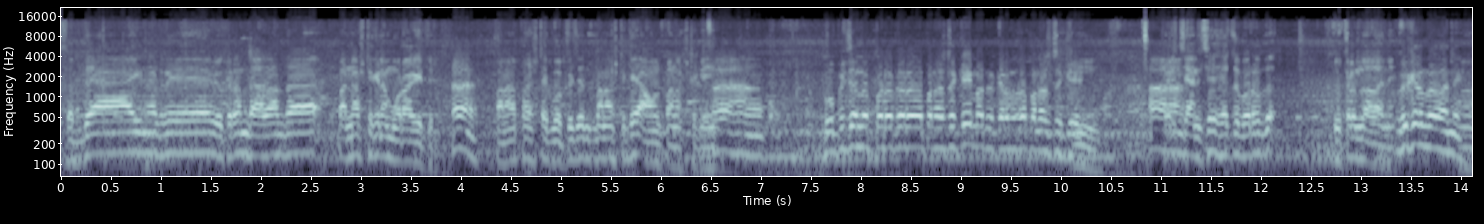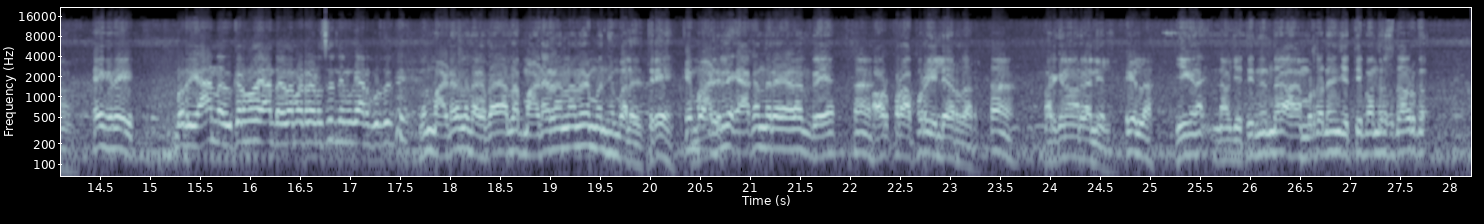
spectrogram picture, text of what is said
ಸದ್ಯ ಈಗ ನೋಡ್ರಿ ವಿಕ್ರಮ್ ದಾದ ಅಂತ ಪನ್ನಾಷ್ಟಕ್ಕೆ ನಮ್ಮ ಊರಾಗೈತಿ ಹಾಂ. ಪನ್ನ ಪನ್ನಷ್ಟಕ್ಕೆ ಗೋಪಿಚಂದ್ ಪನ್ನಷ್ಟಕ್ಕೆ ಅವನ ಪನ್ನಷ್ಟಕ್ಕೆ. ಗೋಪಿಚಂದ್ ಪಡೋಕರ ಪನ್ನಷ್ಟಕ್ಕೆ ಮತ್ತು ವಿಕ್ರಮದ ಪನ್ನಷ್ಟಕ್ಕೆ. ಹಾಂ. ಚಾನ್ಸಸ್ ಹೆಚ್ಚು ಬರೋದು. ವಿಕ್ರಮ್ ದಾದಾನೆ ವಿಕ್ರಮ ಹಾ. ಹೆಂಗ್ರಿ? ಬರ್ರಿ ಯಾನ್ ವಿಕ್ರಮ ಯಾನ್ ತೆಗ್ದ ಮಾಡ್ರಿ ಅನ್ಸುತ್ತೆ ನಿಮ್ಗೆ ಯಾನ್ ಕೊಡ್ತೈತಿ ನಿಮ್ ಮಾಡ್ಯಾರಲ್ಲ ದಗದ. ಎಲ್ಲ ಮಾಡ್ಯಾರ ಅಂದ್ರೆ ಮಂದಿ ಹಿಂಬಾಲ ಐತ್ರಿ. ಮಾಡಿಲ್ಲ ಯಾಕಂದ್ರೆ ಹೇಳನ್ರಿ. ಅವ್ರ ಪ್ರಾಪರ್ ಇಲ್ಲೇ ಅವ್ರದಾರ. ಹಾ. ಹೊರಗಿನವ್ರ ಏನಿಲ್ಲ ಇಲ್ಲ. ಈಗ ನಾವು ಜೊತೆಯಿಂದ ಅಮೃತ ಜೊತೆ ಬಂದ್ರೆ ಸುದ ಅವ್ರು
